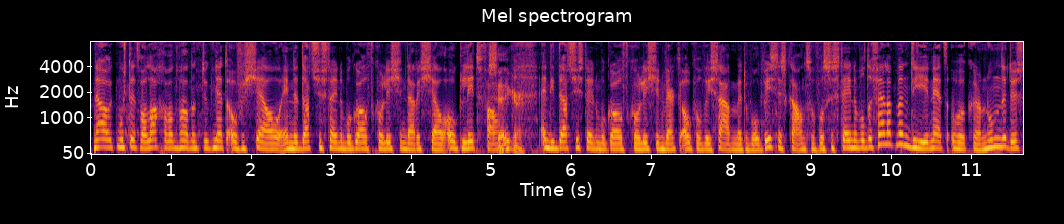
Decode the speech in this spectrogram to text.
Nou, ik moest net wel lachen, want we hadden het natuurlijk net over Shell. In de Dutch Sustainable Growth Coalition, daar is Shell ook lid van. Zeker. En die Dutch Sustainable Growth Coalition werkt ook wel weer samen met de World Business Council for Sustainable Development, die je net ook noemde. Dus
